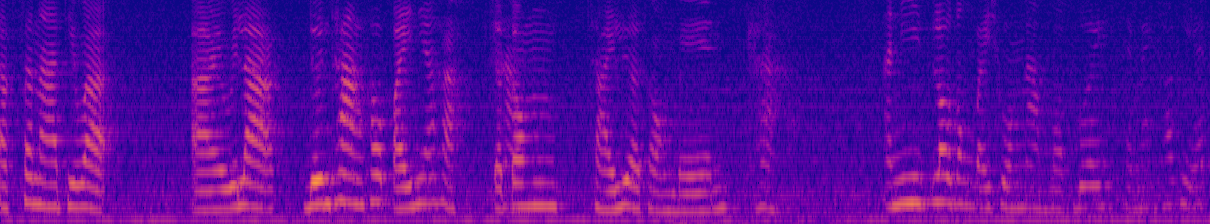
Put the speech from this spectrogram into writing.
ลักษณะที่ว่าอ่าเวลาเดินทางเข้าไปเนี่ยค่ะ จะค่ะ ต้องใช้เรือทองแบน ค่ะ อันนี้เราต้องไปช่วงน้ำรอบด้วยใช่ไหมคะพี่แอด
